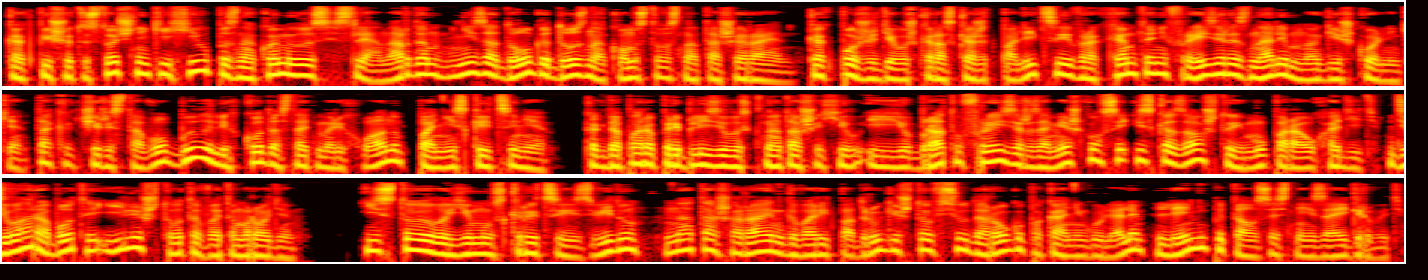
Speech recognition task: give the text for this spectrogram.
Как пишут источники, Хилл познакомилась с Леонардом незадолго до знакомства с Наташей Райан. Как позже девушка расскажет полиции, в Рокхэмптоне Фрейзера знали многие школьники, так как через того было легко достать марихуану по низкой цене. Когда пара приблизилась к Наташе Хилл и ее брату, Фрейзер замешкался и сказал, что ему пора уходить. Дела, работы или что-то в этом роде. И стоило ему скрыться из виду, Наташа Райан говорит подруге, что всю дорогу, пока они гуляли, Ленни пытался с ней заигрывать.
